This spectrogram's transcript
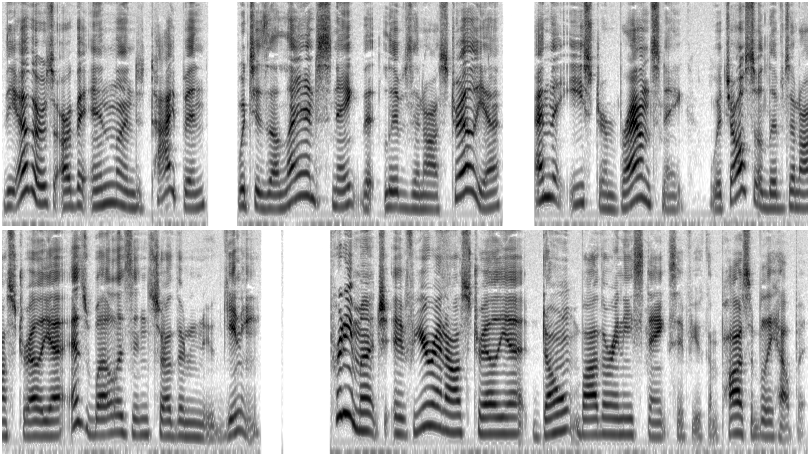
the others are the inland taipan, which is a land snake that lives in Australia, and the eastern brown snake, which also lives in Australia as well as in southern New Guinea. Pretty much, if you're in Australia, don't bother any snakes if you can possibly help it.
